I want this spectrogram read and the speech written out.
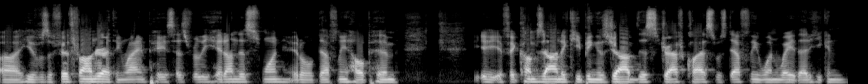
Uh, he was a fifth rounder. I think Ryan Pace has really hit on this one. It'll definitely help him if it comes down to keeping his job, this draft class was definitely one way that he can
